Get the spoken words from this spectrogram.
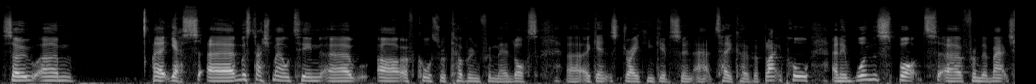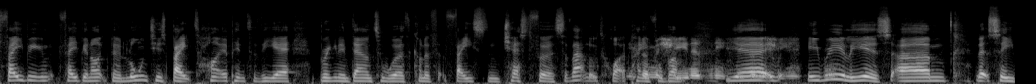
So, um, uh, yes, uh, Moustache Mountain uh, are, of course, recovering from their loss uh, against Drake and Gibson at Takeover Blackpool. And in one spot uh, from the match, Fabian, Fabian Aichner launches Bate high up into the air, bringing him down to earth, kind of face and chest first. So that looked quite a painful a machine, bump. He? Yeah, he, he really is. Um, let's see,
